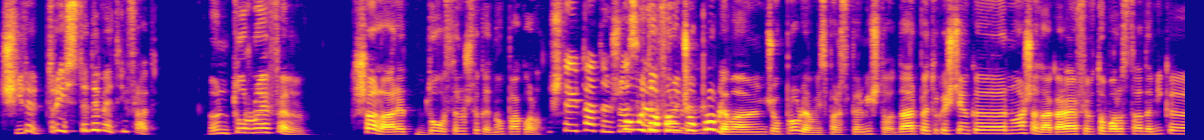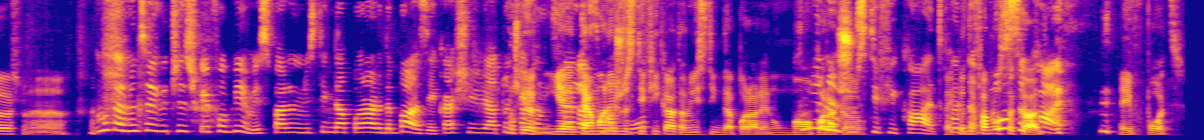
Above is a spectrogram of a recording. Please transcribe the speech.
Chile 300 de metri, frate. În turnul Eiffel. Și ăla are 200, nu știu cât, nu? Pe acolo. Și te-ai uitat în jos M-am uitat fără nicio probleme. problemă, nicio problemă, mi se pare super mișto. Dar pentru că știam că nu așa, dacă ar fi avut o balustradă mică, a, Nu, dar nu înțeleg de ce zici că e fobie. Mi se pare un instinct de apărare de bază. E ca și nu, atunci că e, când e stai la teamă semafor, nejustificată, nu instinct de apărare, nu m-am Nu e apărat că... nejustificat. Păi că de da, fapt nu o poți să cad. cai. Ei, poți.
